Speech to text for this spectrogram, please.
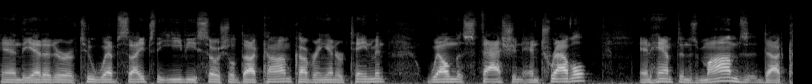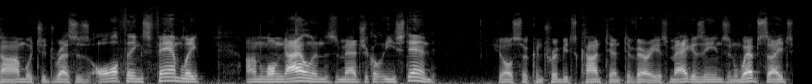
and the editor of two websites, the evsocial.com, covering entertainment, wellness, fashion, and travel, and hamptonsmoms.com, which addresses all things family on Long Island's magical East End. She also contributes content to various magazines and websites,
